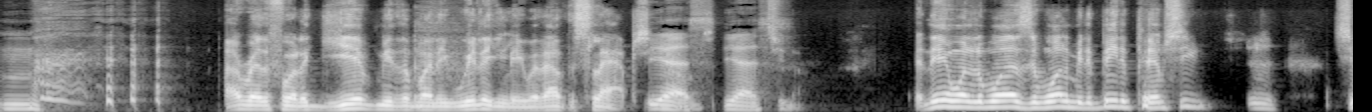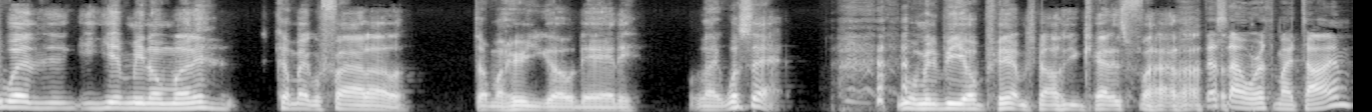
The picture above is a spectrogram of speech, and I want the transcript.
Mm. I'd rather for her to give me the money willingly without the slaps. you know? yes, yes. you know. And then one of the ones that wanted me to be the pimp, she she wasn't giving me no money. Come back with five dollars. Talking about here you go, daddy. I'm like, what's that? You want me to be your pimp? All you got is five dollars. That's not worth my time.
